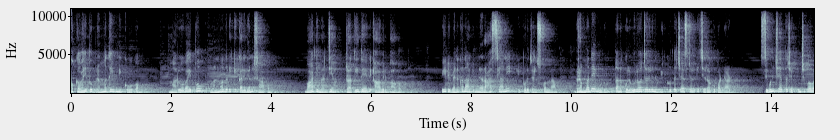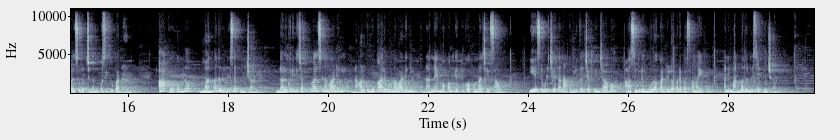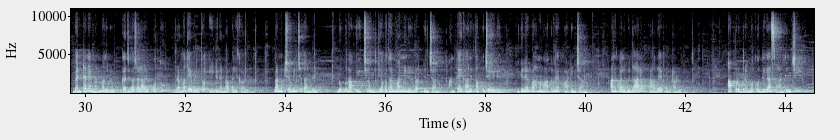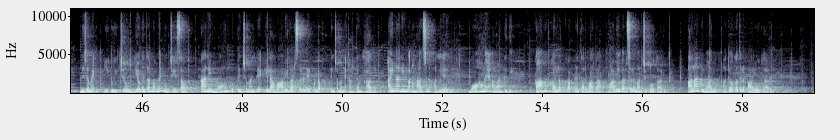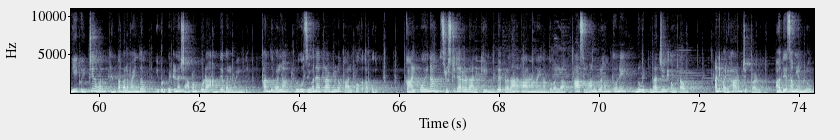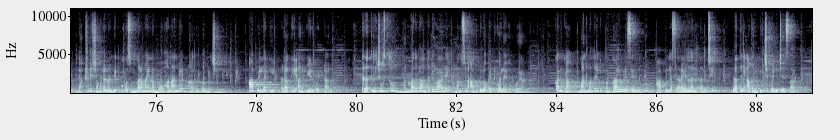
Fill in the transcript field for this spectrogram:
ఒకవైపు బ్రహ్మదేవుని కోపం మరోవైపు మన్మధుడికి కలిగిన శాపం వాటి మధ్య రతీదేవి ఆవిర్భావం. వీటి వెనుక దాగిన ఉన్న రహస్యాన్ని ఇప్పుడు తెలుసుకుందాం. బ్రహ్మదేవుడు తన కొలువులో జరిగిన వికృత చేష్టలకి చిరాకు పడ్డాడు. శివుని చేత చెప్పించుకోవాల్సి వచ్చినందుకు సిగ్గుపడ్డాడు. ఆ కోపంలో మన్మధుడిని శపించాడు. నలుగురికి చెప్పవలసిన వాడిని నాలుగు ముఖాలు ఉన్నవాడిని నన్నే ముఖం ఎత్తుకోకుండా చేశావు. ఏ శివుడి చేత నాకు నీతులు చెప్పించావో ఆ శివుడి మూడో కంటిలో పడి భస్మమైపో అని మన్మధుడిని శపించాడు. వెంటనే మన్మధుడు గజగజలాడిపోతూ బ్రహ్మదేవునితో ఈ విధంగా పలికాడు. నన్ను క్షమించు తండ్రి. నువ్వు నాకు ఇచ్చిన ఉద్యోగ ధర్మాన్ని నిర్వర్తించాను. అంతేకాని తప్పు చేయలేదు. విధి నిర్వహణ మాత్రమే పాటించాను. అని పలు విధాలకు ప్రాధాయపడ్డాడు. అప్పుడు బ్రహ్మ కొద్దిగా శాంతించి నిజమే నీకు ఇచ్చిన ఉద్యోగ ధర్మమే నువ్వు చేశావు. కానీ మోహం పుట్టించమంటే ఇలా వావి వరుసలు లేకుండా పుట్టించమని అర్థం కాదు. అయినా నిన్ను అనాల్సిన పని లేదు. మోహమే అలాంటిది. కామం కళ్ళకు కప్పిన తర్వాత వావి వరుసలు మర్చిపోతారు. అలాంటి వారు అధోగతుల పాలవుతారు. నీకు ఇచ్చిన వరం ఎంత బలమైందో ఇప్పుడు పెట్టిన శాపం కూడా అంతే బలమైంది. అందువల్ల నువ్వు శివనేత్రాగ్నిలో కాలిపోక తప్పదు. కాలిపోయినా సృష్టి జరగడానికి నువ్వే ప్రధాన కారణమైనందువల్ల ఆ శివానుగ్రహంతోనే నువ్వు పునర్జీవి అవుతావు అని పరిహారం చెప్పాడు. అదే సమయంలో దక్షుడి చెమట నుండి ఒక సుందరమైన మోహనాన్ని ఆవిర్భవించింది. ఆ పిల్లకి రతి అని పేరు పెట్టారు. రతిని చూస్తూ మన్మధుడు అంతటి వాడే మనసును అదుపులో పెట్టుకోలేకపోయాడు. కనుక మన్మధునికి పగ్గాలు వేసేందుకు ఆ పిల్ల సరైనదని తలచి రతిని అతనికిచ్చి పెళ్ళి చేశారు.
